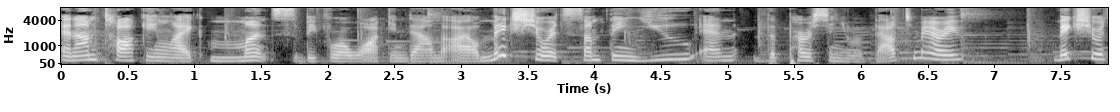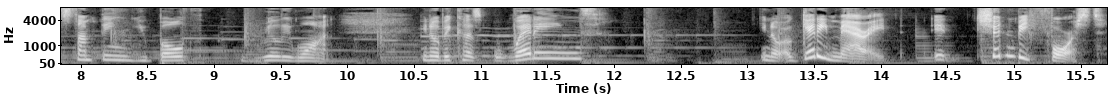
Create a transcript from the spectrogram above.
and I'm talking like months before walking down the aisle, make sure it's something you and the person you're about to marry make sure it's something you both really want. You know, because weddings, you know, or getting married, it shouldn't be forced,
